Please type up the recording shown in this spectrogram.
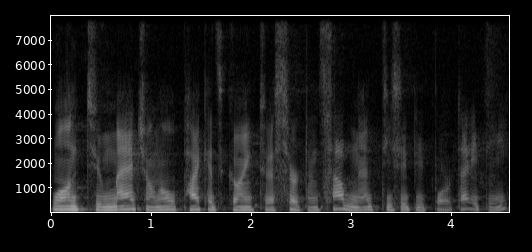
want to match on all packets going to a certain subnet, TCP port 80.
